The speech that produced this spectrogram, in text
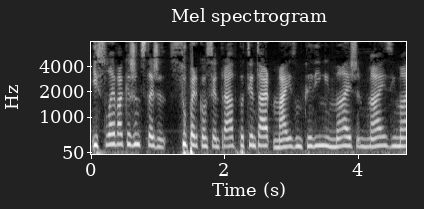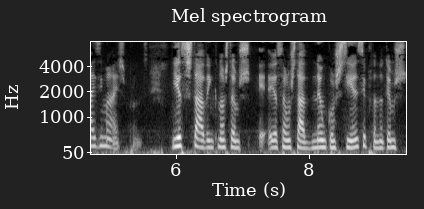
Isso leva a que a gente esteja super concentrado para tentar mais um bocadinho e mais, mais e mais e mais. Pronto. E esse estado em que nós estamos, esse é um estado de não consciência, portanto não temos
